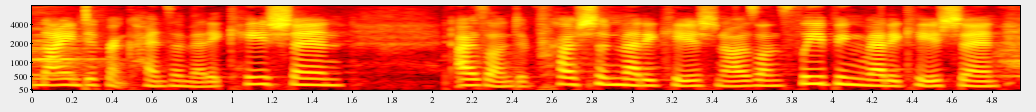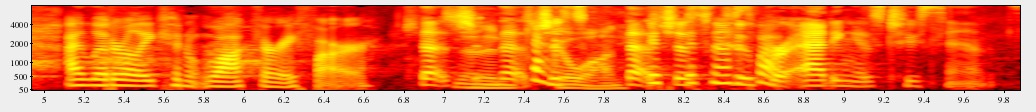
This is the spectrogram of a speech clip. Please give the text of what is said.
nine different kinds of medication i was on depression medication i was on sleeping medication i literally couldn't walk very far That's And then that's go just on. that's It's- just it's Cooper sweat. adding his two cents.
